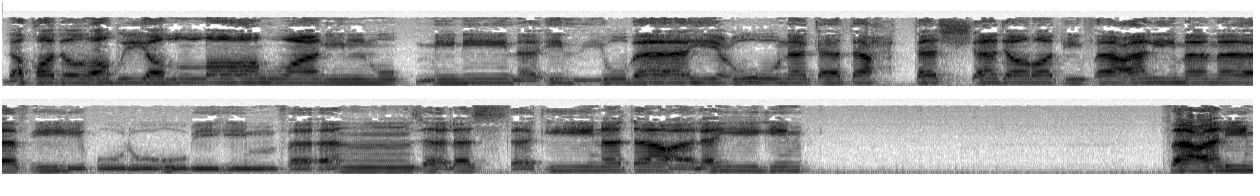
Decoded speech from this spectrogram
لقد رضي الله عن المؤمنين إذ يبايعونك تحت الشجرة فعلم ما في قلوبهم فأنزل السكينة عليهم فعلم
